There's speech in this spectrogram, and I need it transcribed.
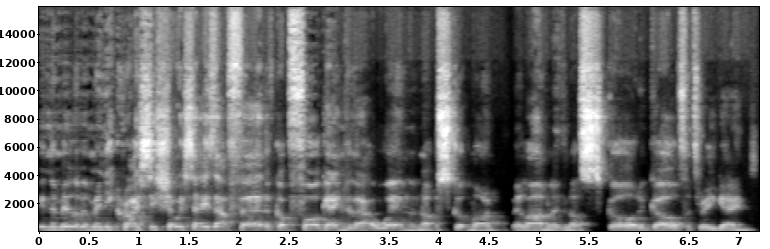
in the middle of a mini crisis, shall we say? Is that fair? They've got four games without a win. They've not scored more alarmingly. They've not scored a goal for three games,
